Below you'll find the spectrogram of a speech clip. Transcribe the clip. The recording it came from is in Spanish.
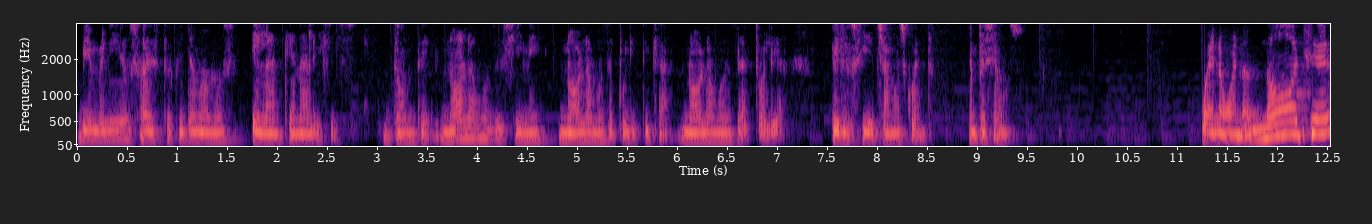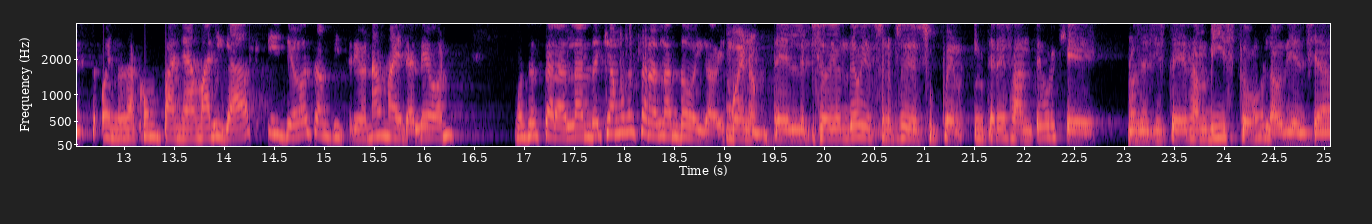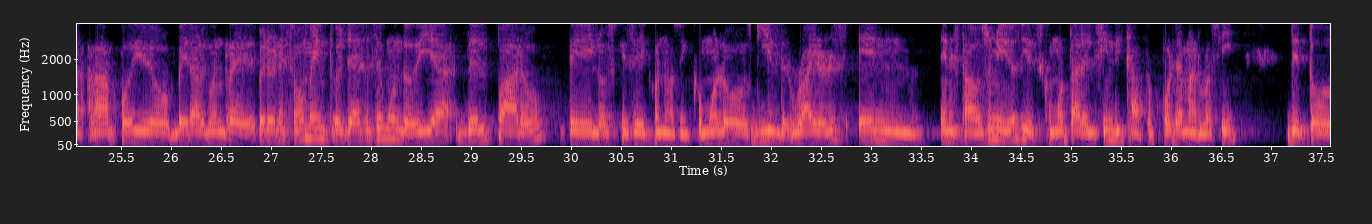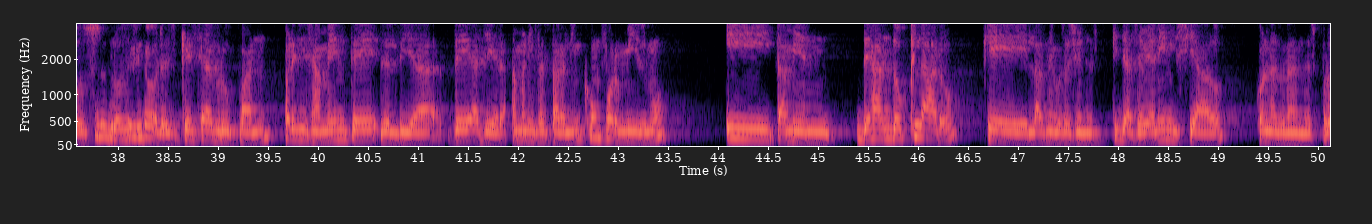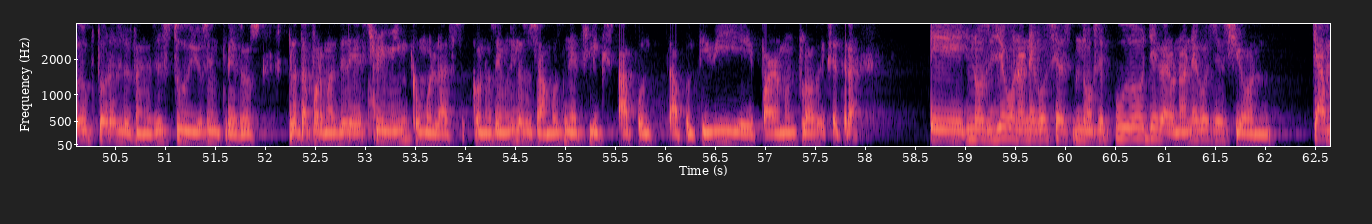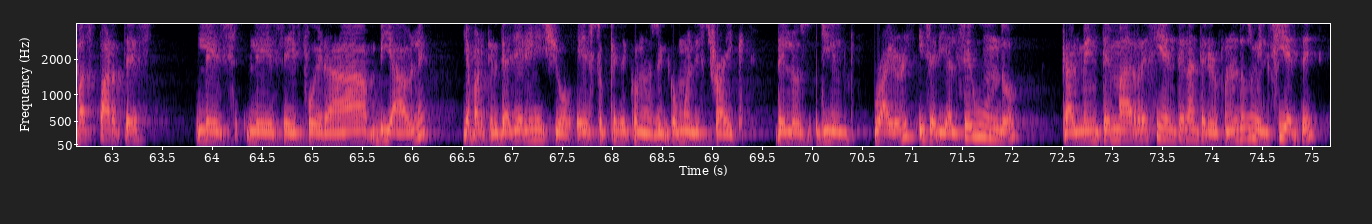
Bienvenidos a esto que llamamos el antianálisis, donde no hablamos de cine, no hablamos de política, no hablamos de actualidad, pero sí echamos cuento. Empecemos. Bueno, buenas noches. Hoy nos acompaña Marigab y yo, su anfitriona Mayra León. Vamos a estar hablando. ¿De qué vamos a estar hablando hoy, Gaby? Bueno, el episodio de hoy es un episodio súper interesante porque no sé si ustedes han visto, la audiencia ha podido ver algo en redes, pero en este momento ya es el segundo día del paro de los que se conocen como los Guild Writers en, en Estados Unidos y es como tal el sindicato, por llamarlo así, de todos los, escritores que se agrupan precisamente desde el día de ayer a manifestar el inconformismo y también dejando claro que las negociaciones que ya se habían iniciado con las grandes productoras y los grandes estudios, entre esas plataformas de streaming como las conocemos y las usamos, Netflix, Apple, Apple TV, eh, Paramount Plus, etc. Eh, no se llegó a una negociación, no se pudo llegar a una negociación que ambas partes les, les eh, fuera viable. Y a partir de ayer inició esto que se conoce como el strike de los Guild Writers y sería el segundo, realmente más reciente, el anterior fue en el 2007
